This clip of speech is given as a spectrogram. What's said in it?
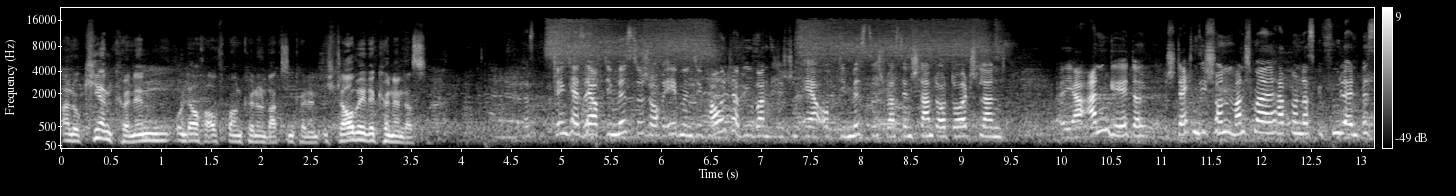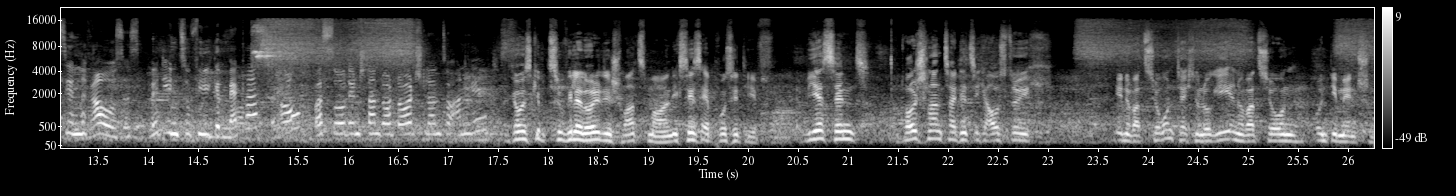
allokieren können und auch aufbauen können und wachsen können. Ich glaube, wir können das klingt ja sehr optimistisch, auch eben im TV-Interview waren Sie schon eher optimistisch, was den Standort Deutschland äh, ja, angeht. Da stechen Sie schon, manchmal hat man das Gefühl, ein bisschen raus. Es wird Ihnen zu viel gemeckert auch, was so den Standort Deutschland so angeht? Ich glaube, es gibt zu viele Leute, die schwarz malen. Ich sehe es eher positiv. Wir sind, Deutschland zeichnet sich aus durch Innovation, Technologie, Innovation und die Menschen.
